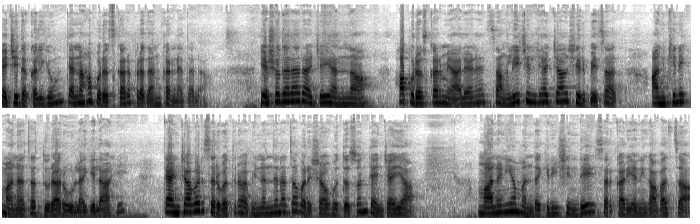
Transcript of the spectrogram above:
याची दखल घेऊन त्यांना हा पुरस्कार प्रदान करण्यात आला. यशोधरा राजे यांना हा पुरस्कार मिळाल्याने सांगली जिल्ह्याच्या शिरपेचात आणखीन एक मानाचा तुरा रोवला गेला आहे. त्यांच्यावर सर्वत्र अभिनंदनाचा वर्षाव होत असून त्यांच्या या माननीय मंदाकिनी शिंदे सरकार यांनी गावाचा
